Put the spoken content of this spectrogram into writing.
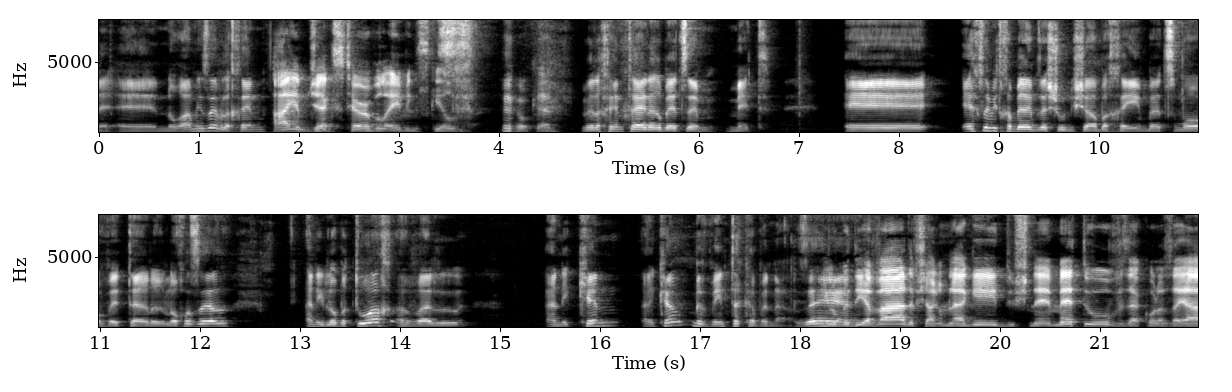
אה, נורא מזה, ולכן, I am Jack's terrible aiming skills. כן. ולכן טיילר בעצם מת. אה, איך זה מתחבר עם זה שהוא נשאר בחיים בעצמו וטיילר לא חוזר? אני לא בטוח, אבל אני כן, אני כן מבין את הכוונה. זה... כאילו בדיעבד אפשר גם להגיד שניהם מתו וזה הכל הזיה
